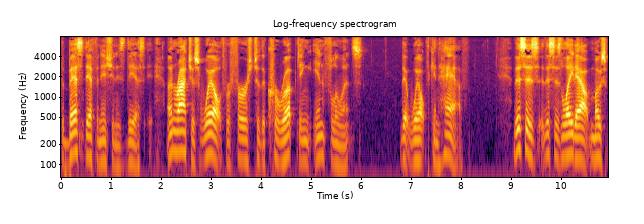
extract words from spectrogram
the best definition is this unrighteous wealth refers to the corrupting influence that wealth can have. This is this is laid out most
